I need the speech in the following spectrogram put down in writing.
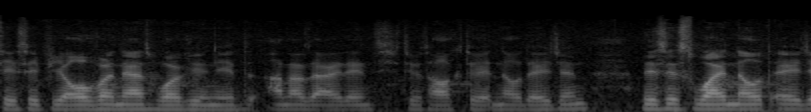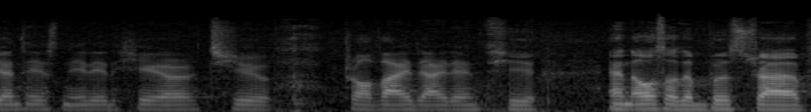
TCP over network, you need another identity to talk to a node agent. This is why node agent is needed here to provide the identity and also the bootstrap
